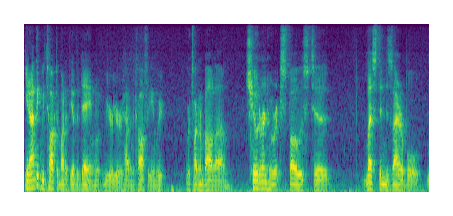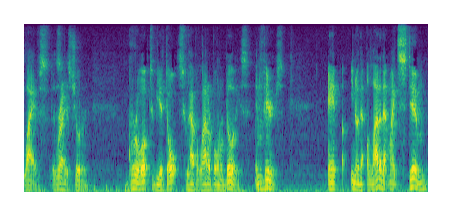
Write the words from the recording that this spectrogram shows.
you know i think we talked about it the other day when we were, we were having coffee and we were, we were talking about um, children who are exposed to less than desirable lives as, Right. as children grow up to be adults who have a lot of vulnerabilities and mm-hmm. fears and you know that a lot of that might stem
